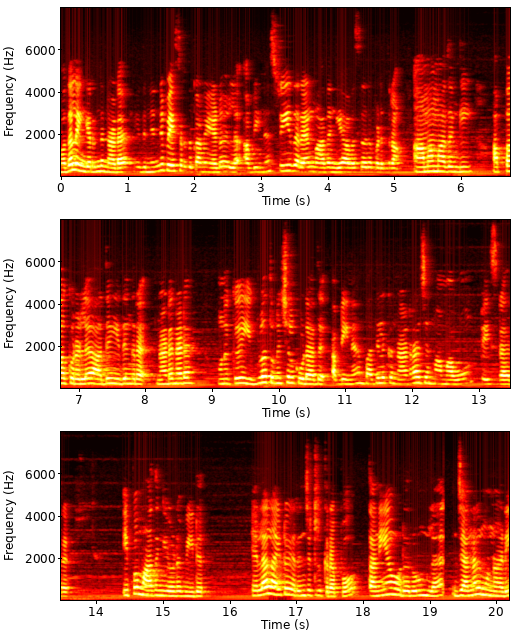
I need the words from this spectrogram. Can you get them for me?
முதல்ல இங்க இருந்து நட இது நின்று பேசுறதுக்கான இடம் இல்லை அப்படின்னு ஸ்ரீதரன் மாதங்கியை அவசரப்படுத்துறான். ஆமா மாதங்கி அப்பா குரல் அது இதுங்கிற நட நட உனக்கு இவ்வளோ துணிச்சல் கூடாது அப்படின்னு பதிலுக்கு நடராஜன் மாமாவும் பேசுறாரு. இப்போ மாதங்கியோட வீடு. எல்லா லைட்டும் எரிஞ்சிட்டு இருக்கிறப்போ தனியா ஒரு ரூம்ல ஜன்னல் முன்னாடி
